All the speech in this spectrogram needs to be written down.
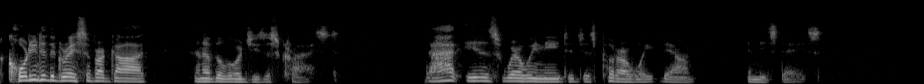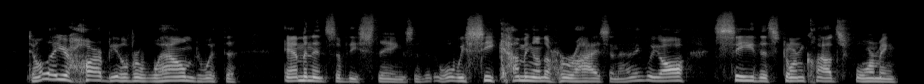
according to the grace of our God and of the Lord Jesus Christ. That is where we need to just put our weight down in these days. Don't let your heart be overwhelmed with the eminence of these things, what we see coming on the horizon. I think we all see the storm clouds forming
